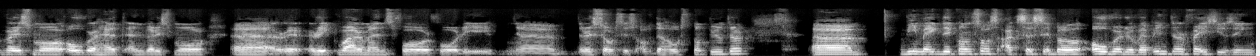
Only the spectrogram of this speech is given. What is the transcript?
very small overhead and very small uh, re requirements for for the, uh, resources of the host computer. Um, we make the consoles accessible over the web interface using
